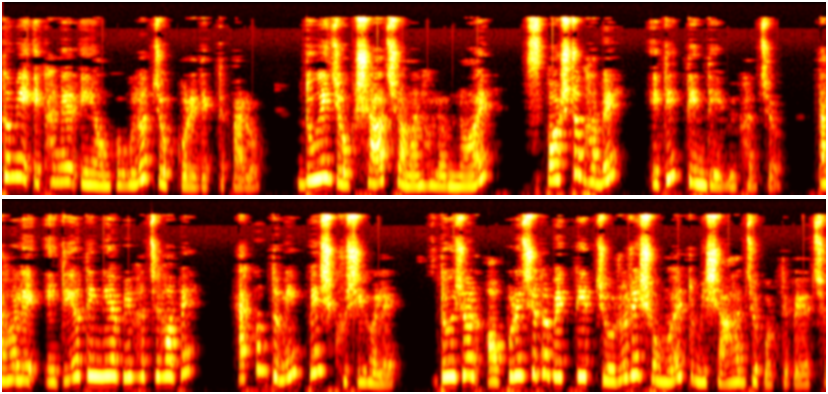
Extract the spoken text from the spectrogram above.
তুমি এখানের এই অঙ্কগুলো যোগ করে দেখতে পারো। দুই যোগ সাত সমান হলো নয়, স্পষ্টভাবে এটি তিন দিয়ে বিভাজ্য। তাহলে এটিও তিন দিয়ে বিভাজ্য হবে। এখন তুমি বেশ খুশি হলে। দুইজন অপরিচিত ব্যক্তির জরুরি সময়ে তুমি সাহায্য করতে পেরেছ।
